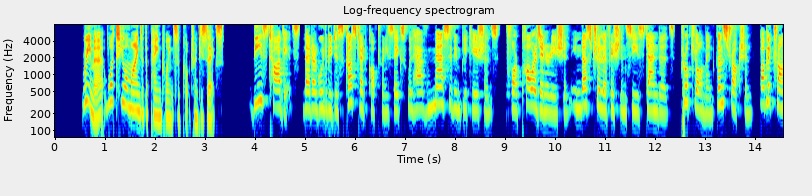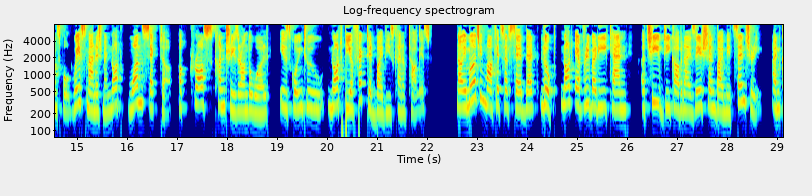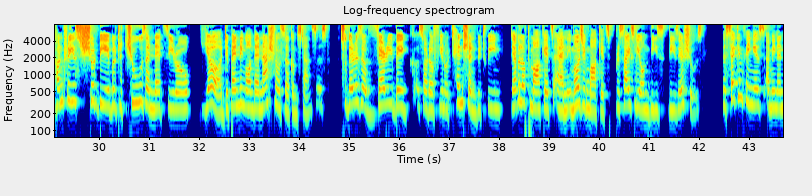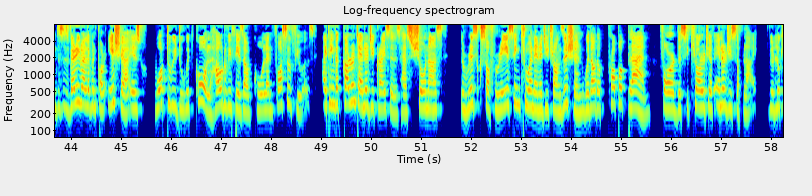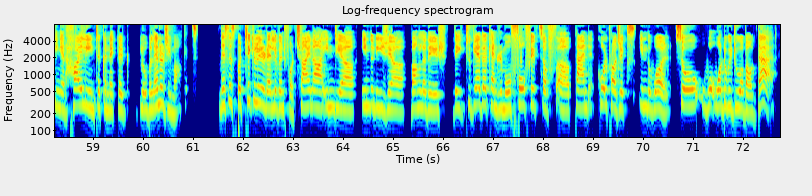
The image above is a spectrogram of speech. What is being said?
Reema, what to your mind are the pain points of COP26? These targets that are going to be discussed at COP26 will have massive implications for power generation, industrial efficiency standards, procurement, construction, public transport, waste management. Not one sector across countries around the world is going to not be affected by these kind of targets. Now, emerging markets have said that, look, not everybody can achieve decarbonization by mid century And countries should be able to choose a net zero year depending on their national circumstances. So there is a very big sort of, you know, tension between developed markets and emerging markets precisely on these, these issues. The second thing is, I mean, and this is very relevant for Asia, is what do we do with coal? How do we phase out coal and fossil fuels? I think the current energy crisis has shown us the risks of racing through an energy transition without a proper plan for the security of energy supply. We're looking at highly interconnected global energy markets. This is particularly relevant for China, India, Indonesia, Bangladesh. They together can remove four fifths of uh, planned coal projects in the world. So, w- what do we do about that?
